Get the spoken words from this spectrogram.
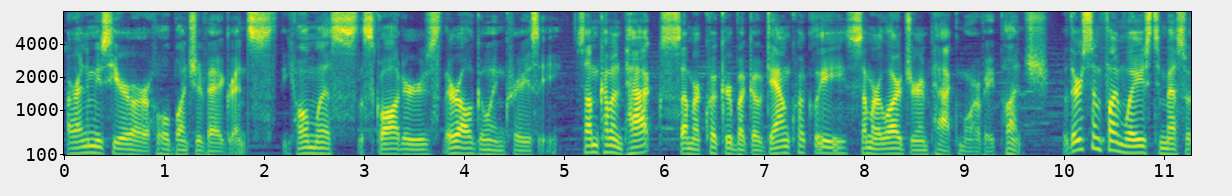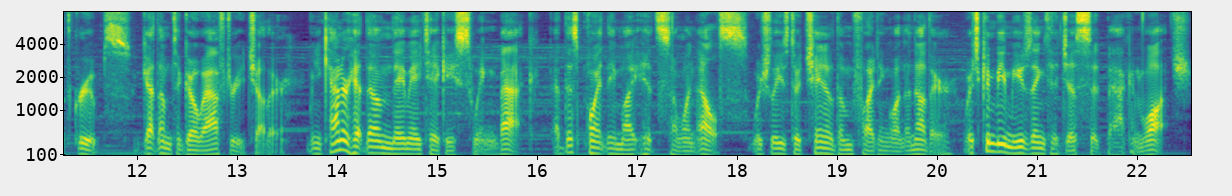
Our enemies here are a whole bunch of vagrants. The homeless, the squatters, they're all going crazy. Some come in packs, some are quicker but go down quickly, some are larger and pack more of a punch. But there's some fun ways to mess with groups, get them to go after each other. When you counter hit them, they may take a swing back. At this point, they might hit someone else, which leads to a chain of them fighting one another, which can be amusing to just sit back and watch.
